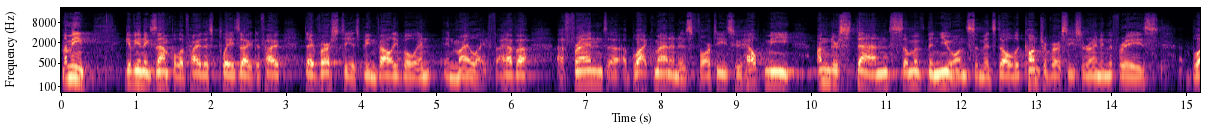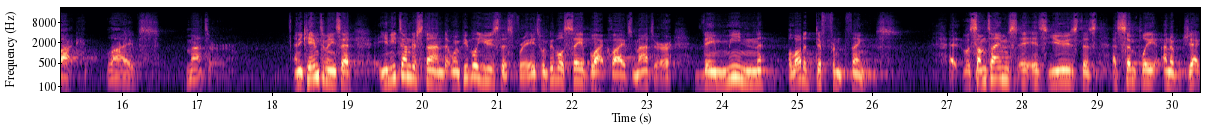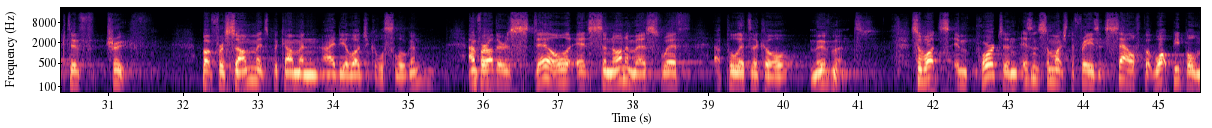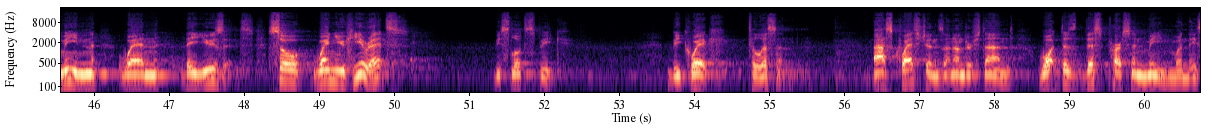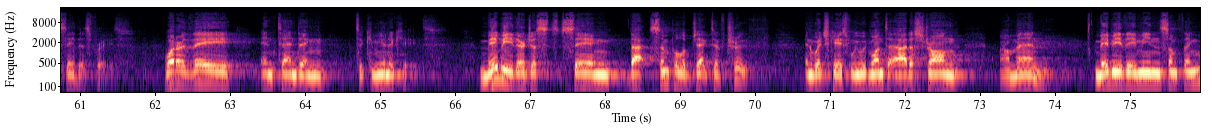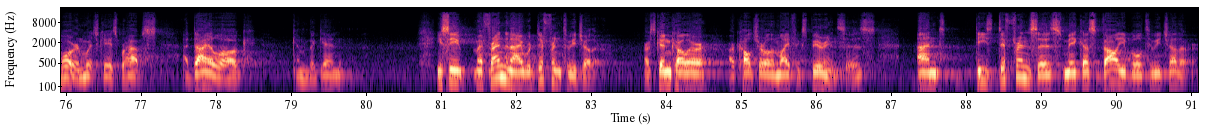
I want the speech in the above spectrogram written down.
Let me give you an example of how this plays out, of how diversity has been valuable in, in my life. I have a, a friend, a black man in his 40s, who helped me understand some of the nuance amidst all the controversy surrounding the phrase Black Lives Matter. And he came to me and he said, you need to understand that when people use this phrase, when people say Black Lives Matter, they mean a lot of different things. Uh, sometimes it's used as, as simply an objective truth. But for some, it's become an ideological slogan. And for others, still, it's synonymous with a political movement. So what's important isn't so much the phrase itself, but what people mean when they use it. So when you hear it, be slow to speak. Be quick to listen. Ask questions and understand. What does this person mean when they say this phrase? What are they intending to communicate? Maybe they're just saying that simple objective truth, in which case we would want to add a strong amen. Maybe they mean something more, in which case perhaps a dialogue can begin. You see, my friend and I were different to each other. Our skin color, our cultural and life experiences, and these differences make us valuable to each other.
